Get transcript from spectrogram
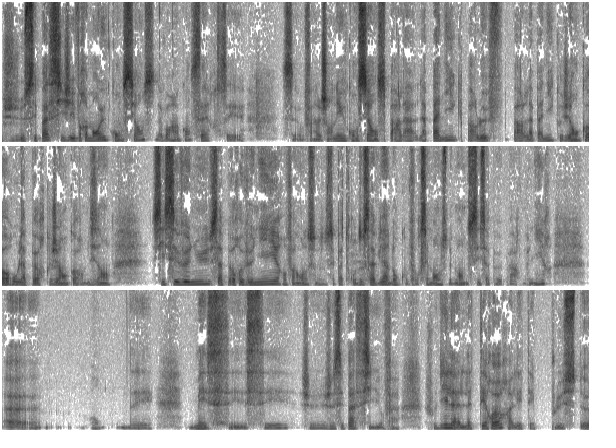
je sais pas si j'ai vraiment eu conscience d'avoir un cancer. C'est, enfin, j'en ai eu conscience par la, panique, par le, par la panique que j'ai encore ou la peur que j'ai encore, en me disant si c'est venu, ça peut revenir. Enfin, on ne sait pas trop d'où ça vient, donc forcément on se demande si ça peut pas revenir. Euh, bon, mais c'est, je sais pas si, enfin, je vous dis, la terreur, elle était plus de,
